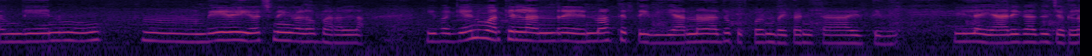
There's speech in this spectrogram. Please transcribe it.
ನಮಗೇನು ಬೇರೆ ಯೋಚನೆಗಳು ಬರಲ್ಲ. ಇವಾಗೇನು ವರ್ಕ್ ಇಲ್ಲ ಅಂದರೆ ಏನು ಮಾಡ್ತಿರ್ತೀವಿ? ಯಾರನ್ನಾದರೂ ಕುತ್ಕೊಂಡು ಬೈಕೊಂತ ಇರ್ತೀವಿ. ಇಲ್ಲ, ಯಾರಿಗಾದರೂ ಜಗಳ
